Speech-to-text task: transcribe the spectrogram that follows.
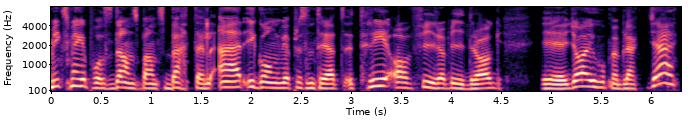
Mix Megapols dansbandsbattle är igång. Vi har presenterat tre av fyra bidrag. Eh, Jag är ihop med Black Jack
